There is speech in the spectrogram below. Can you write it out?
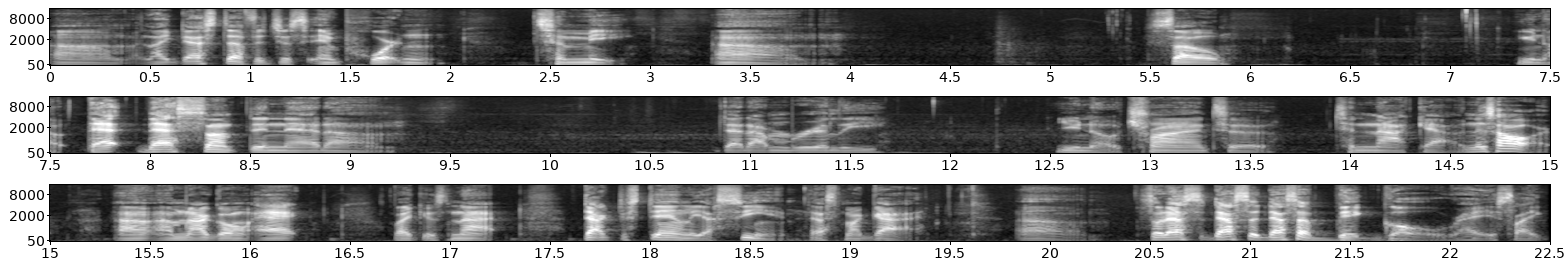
Um, like that stuff is just important to me. Um, so, you know that that's something that um that I'm really, you know, trying to to knock out, and it's hard. I, am not gonna act like it's not. Dr. Stanley, I see him. That's my guy. Um, so that's that's a that's a big goal, right? It's like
